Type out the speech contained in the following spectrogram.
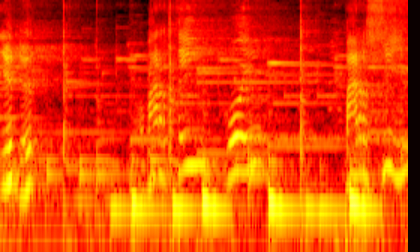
Iya, Nduk. Marti, kowe Parsi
